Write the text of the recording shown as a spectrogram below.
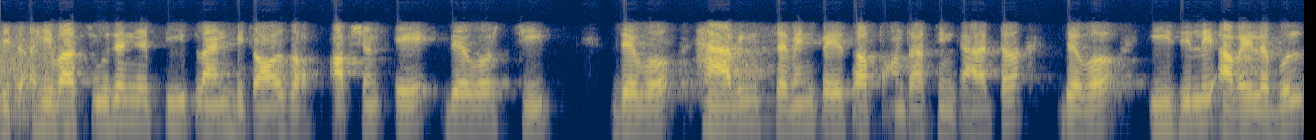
He was chosen a pea plant because of option A, they were cheap. They were having seven pairs of contrasting character. They were easily available.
